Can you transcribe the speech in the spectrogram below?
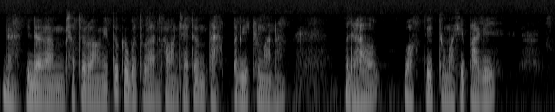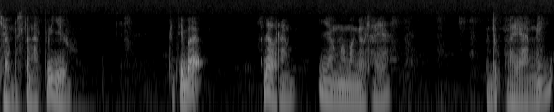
Nah, di dalam satu ruangan itu kebetulan kawan saya itu entah pergi ke mana. Padahal waktu itu masih pagi, jam setengah tujuh. Tiba-tiba ada orang yang memanggil saya untuk melayani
